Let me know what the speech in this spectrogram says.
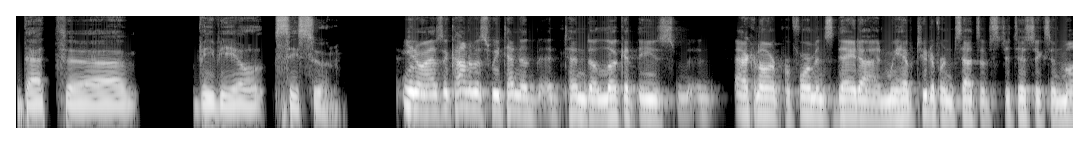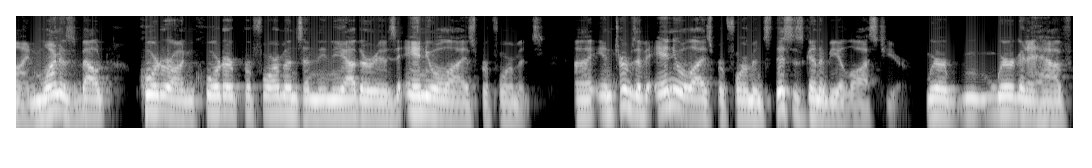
that uh, we will see soon? You know, as economists, we tend to tend to look at these uh, economic performance data, and we have two different sets of statistics in mind. One is about quarter on quarter performance, and then the other is annualized performance. Uh, in terms of annualized performance, this is going to be a lost year. We're we're going to have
